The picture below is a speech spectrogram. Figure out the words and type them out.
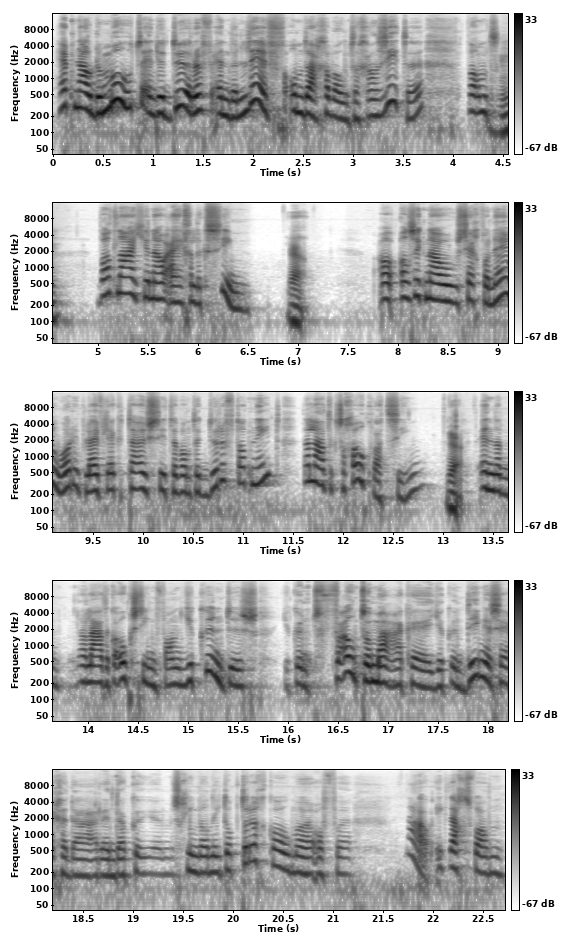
heb nou de moed en de durf en de lef om daar gewoon te gaan zitten. Want Mhm. wat laat je nou eigenlijk zien? Ja. Al- Als ik nou zeg van nee hoor, ik blijf lekker thuis zitten, want ik durf dat niet, dan laat ik toch ook wat zien. Ja. En dan, dan laat ik ook zien van je kunt dus, je kunt fouten maken, je kunt dingen zeggen daar en daar kun je misschien wel niet op terugkomen. Of, eh, nou, ik dacht van,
